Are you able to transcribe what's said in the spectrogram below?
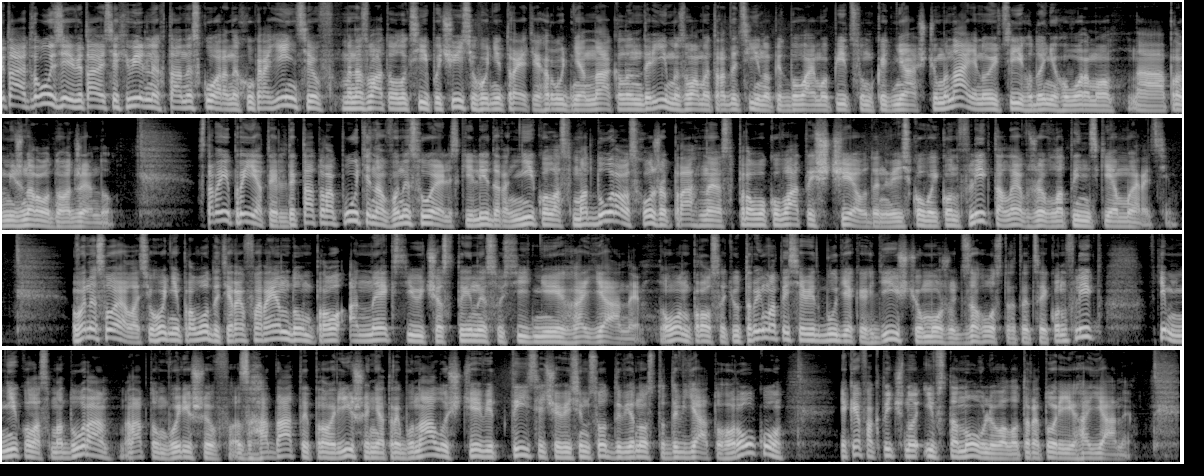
Вітаю, друзі! Вітаю всіх вільних та нескорених українців. Мене звати Олексій Печій. Сьогодні 3 грудня на календарі. Ми з вами традиційно підбиваємо підсумки дня, що минає. Ну і в цій годині говоримо а, про міжнародну адженду. Старий приятель диктатора Путіна, венесуельський лідер Ніколас Мадуро, схоже, прагне спровокувати ще один військовий конфлікт, але вже в Латинській Америці. Венесуела сьогодні проводить референдум про анексію частини сусідньої Гаяни. ООН просить утриматися від будь-яких дій, що можуть загострити цей конфлікт. Втім, Ніколас Мадура раптом вирішив згадати про рішення трибуналу ще від 1899 року, яке фактично і встановлювало території Гаяни.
